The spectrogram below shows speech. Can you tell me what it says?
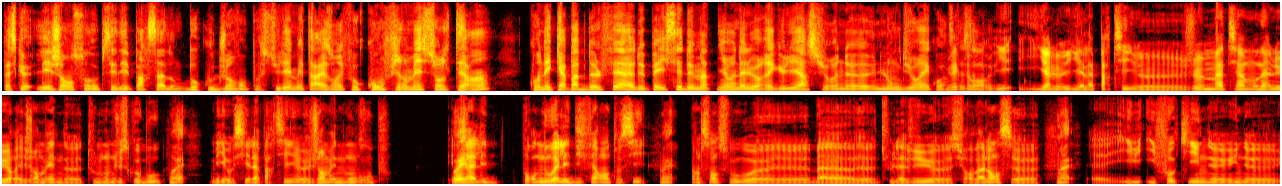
Parce que les gens sont obsédés par ça, donc beaucoup de gens vont postuler, mais tu as raison, il faut confirmer sur le terrain qu'on est capable de le faire et de payer, de maintenir une allure régulière sur une, longue durée. Quoi. Exactement. il, y a le, il y a la partie euh, je maintiens mon allure et j'emmène euh, tout le monde jusqu'au bout, ouais. mais il y a aussi la partie euh, j'emmène mon groupe. Et là, pour nous, elle est différente aussi, dans le sens où, bah, tu l'as vu sur Valence, il, il, faut qu'il y ait une, une,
